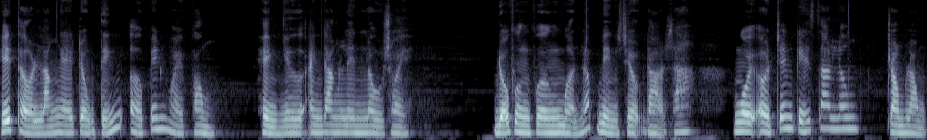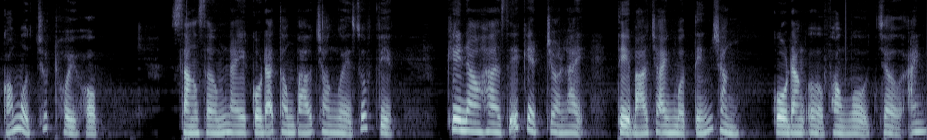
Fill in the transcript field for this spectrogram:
Hít thở lắng nghe động tĩnh ở bên ngoài phòng. Hình như anh đang lên lầu rồi. Đỗ Phương Phương mở nắp bình rượu đỏ ra, ngồi ở trên ghế salon, trong lòng có một chút hồi hộp. Sáng sớm nay cô đã thông báo cho người giúp việc. Khi nào Hà Dĩ Kiệt trở lại thì báo cho anh một tiếng rằng cô đang ở phòng ngủ chờ anh,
